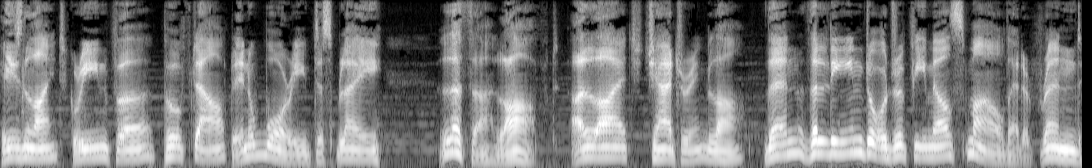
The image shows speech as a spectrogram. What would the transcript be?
his light green fur puffed out in a worry display. Litha laughed, a light, chattering laugh. Then the lean Dordra female smiled at her friend.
